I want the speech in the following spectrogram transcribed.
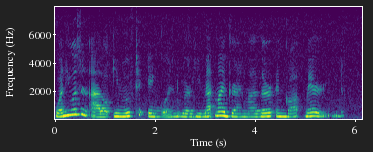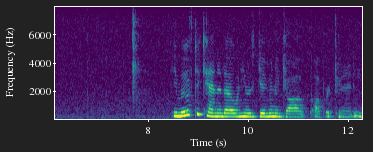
When he was an adult, he moved to England, where he met my grandmother and got married. He moved to Canada when he was given a job opportunity.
